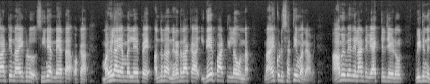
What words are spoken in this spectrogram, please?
పార్టీ నాయకుడు సీనియర్ నేత ఒక మహిళా ఎమ్మెల్యేపై అందున నిన్నటిదాకా ఇదే పార్టీలో ఉన్న నాయకుడు సతీమణి ఆమె. ఆమె మీద ఇలాంటి వ్యాఖ్యలు చేయడం వీటిని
